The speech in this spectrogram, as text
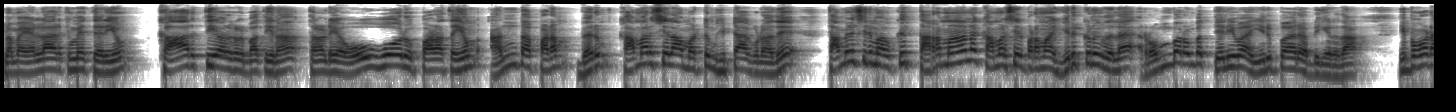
நம்ம எல்லாருக்குமே தெரியும் கார்த்தி அவர்கள் பார்த்தீங்கன்னா தன்னுடைய ஒவ்வொரு படத்தையும் அந்த படம் வெறும் கமர்ஷியலாக மட்டும் ஹிட் ஆகக்கூடாது. தமிழ் சினிமாவுக்கு தரமான கமர்ஷியல் படமாக இருக்கணுங்கிறதுல ரொம்ப ரொம்ப தெளிவாக இருப்பார் அப்படிங்கிறது தான் இப்போ கூட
